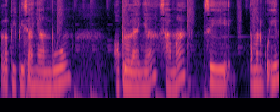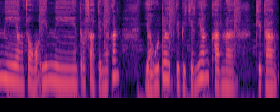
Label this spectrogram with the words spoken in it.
lebih bisa nyambung obrolannya sama si temanku ini yang cowok ini. Terus akhirnya kan ya udah dipikirnya karena kita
